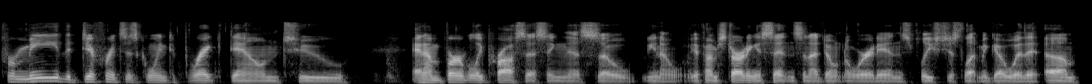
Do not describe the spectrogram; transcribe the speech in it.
for me the difference is going to break down to and I'm verbally processing this so you know if I'm starting a sentence and I don't know where it ends please just let me go with it um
